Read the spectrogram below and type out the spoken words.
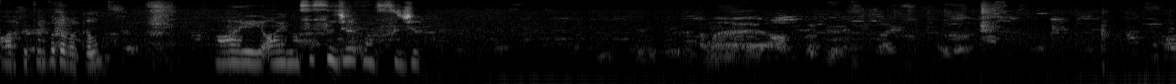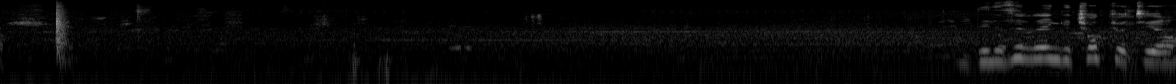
Arka tarafa da bakalım. Ay ay nasıl sıcak nasıl sıcak. Denizin rengi çok kötü ya.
